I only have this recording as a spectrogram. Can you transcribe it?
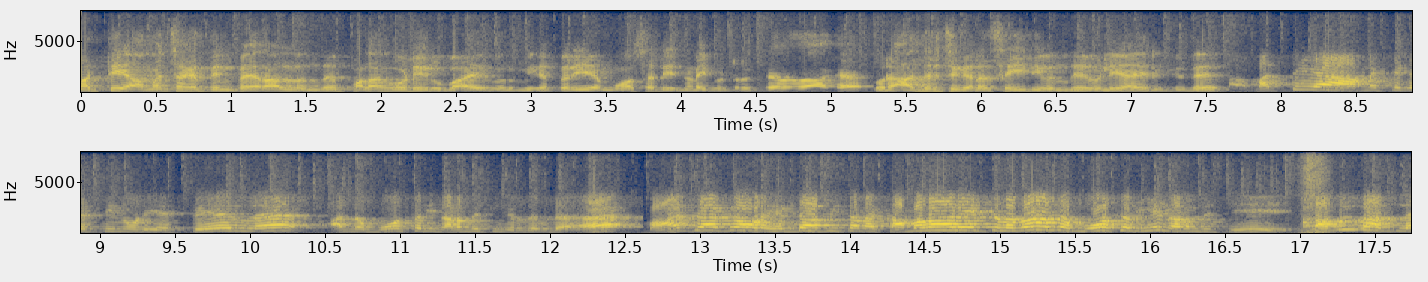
மத்திய அமைச்சகத்தின் பெயரால் வந்து பல கோடி ரூபாய் ஒரு மிகப்பெரிய மோசடி நடைபெற்றிருக்கிறதாக ஒரு அதிர்ச்சிகர செய்தி வந்து வெளியாயிருக்குது. மத்திய அமைச்சகத்தினுடைய பேர்ல அந்த மோசடி நடந்துச்சுங்கிறத விட பாஜகவோட ஹெட் ஆபீஸான கமலாலயத்துல தான் அந்த மோசடியே நடந்துச்சு. தமிழ்நாட்டுல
